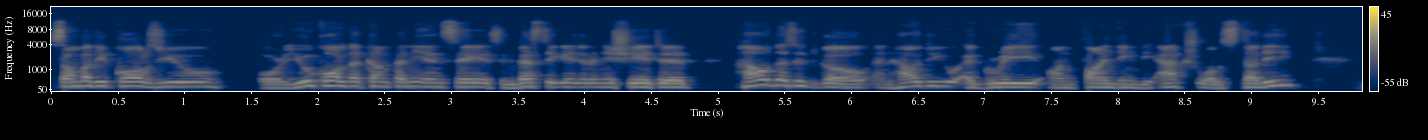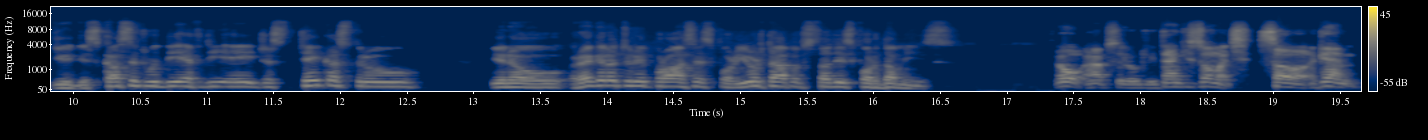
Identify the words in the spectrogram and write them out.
Somebody calls you, or you call the company and say it's investigator initiated. How does it go, and how do you agree on finding the actual study? Do you discuss it with the FDA? Just take us through, you know, regulatory process for your type of studies for dummies. Oh, absolutely. Thank you so much. So again,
